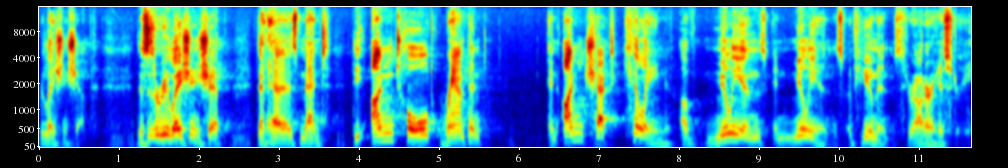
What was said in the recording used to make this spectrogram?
relationship. This is a relationship that has meant the untold, rampant and unchecked killing of millions and millions of humans throughout our history.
